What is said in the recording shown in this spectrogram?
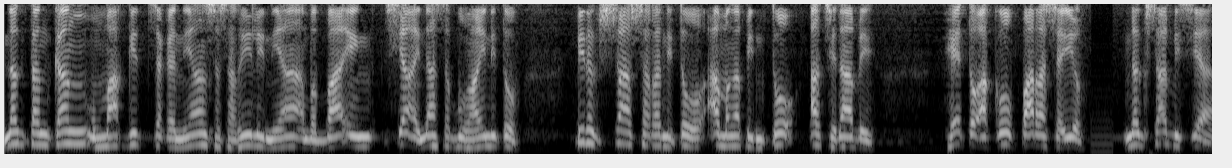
Nagtangkang umakit sa kanya sa sarili niya ang babaeng siya ay nasa buhay nito. Pinagsasara nito ang mga pinto at sinabi, Heto ako para sa iyo. Nagsabi siya,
